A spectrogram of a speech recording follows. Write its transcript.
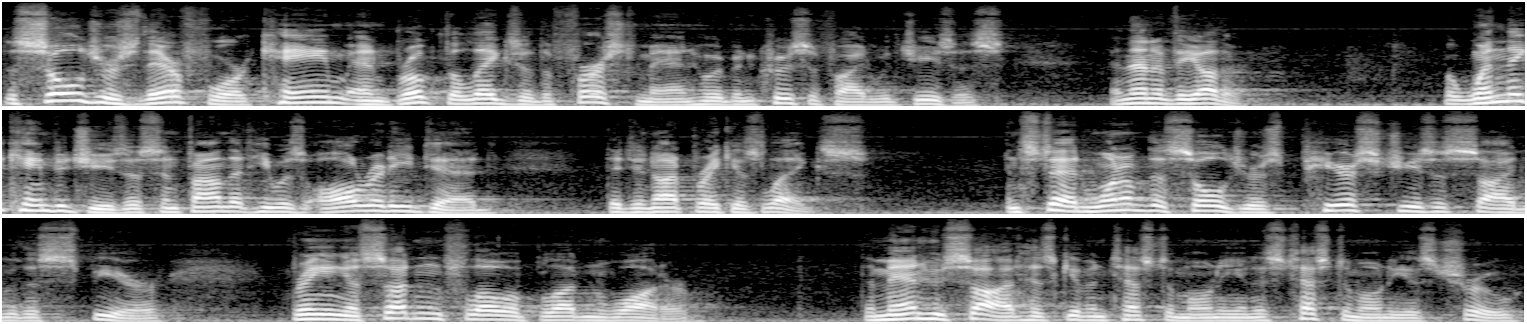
The soldiers therefore came and broke the legs of the first man who had been crucified with Jesus, and then of the other. But when they came to Jesus and found that he was already dead, they did not break his legs. Instead, one of the soldiers pierced Jesus' side with a spear, bringing a sudden flow of blood and water. The man who saw it has given testimony, and his testimony is true.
